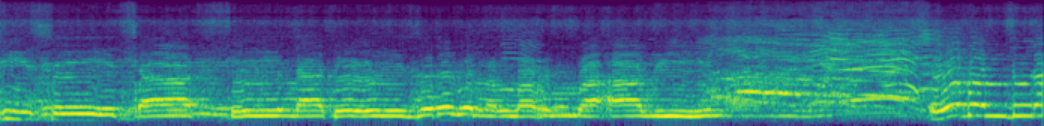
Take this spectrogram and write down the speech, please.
जिसे चाहे না দে জোরে বল আল্লাহুম্মা আমিন ও বন্ধুরা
